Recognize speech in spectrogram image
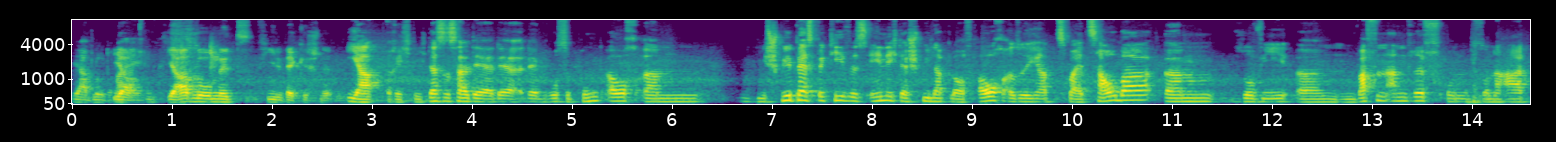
Diablo 3. Ja, Diablo mit viel weggeschnitten. Ja, richtig. Das ist halt der, der, der große Punkt auch. Ähm, die Spielperspektive ist ähnlich, der Spielablauf auch. Also ihr habt zwei Zauber ähm, sowie ähm, einen Waffenangriff und so eine Art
